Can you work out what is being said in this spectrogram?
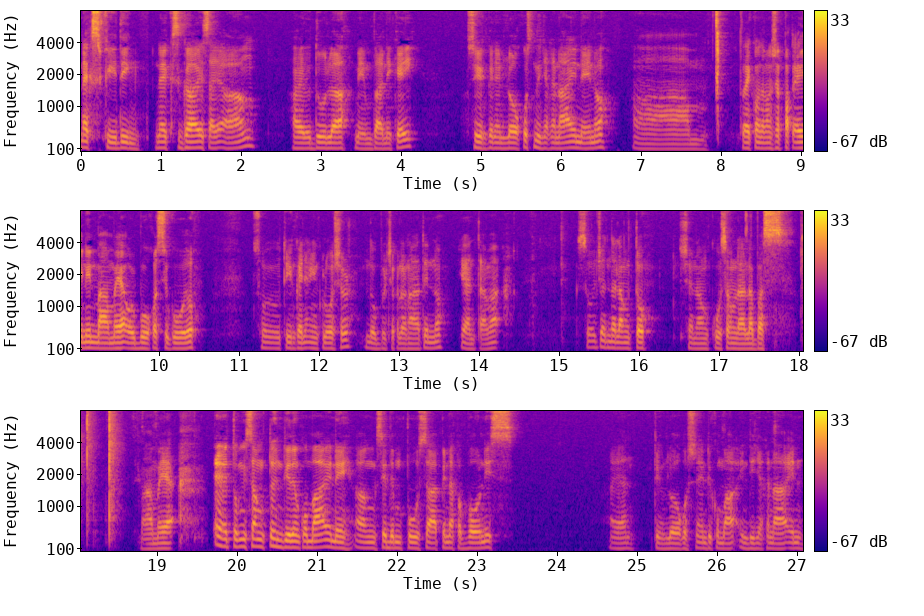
Next feeding. Next guys ay ang Hydrodula membranicae. So yung kanyang locus hindi niya kinain eh, no? Um, try ko na lang siya pakainin mamaya or bukas siguro. So ito yung kanyang enclosure. Double check lang natin, no? Yan, tama. So dyan na lang to. Siya nang kusang lalabas. Mamaya. Itong isang to hindi rin kumain eh. Ang Sidempusa pinapavonis. Ayan. Ito yung locus niya, hindi, kuma hindi niya kinain.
